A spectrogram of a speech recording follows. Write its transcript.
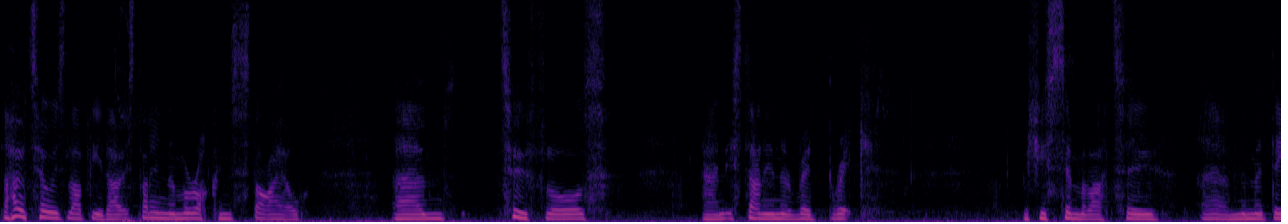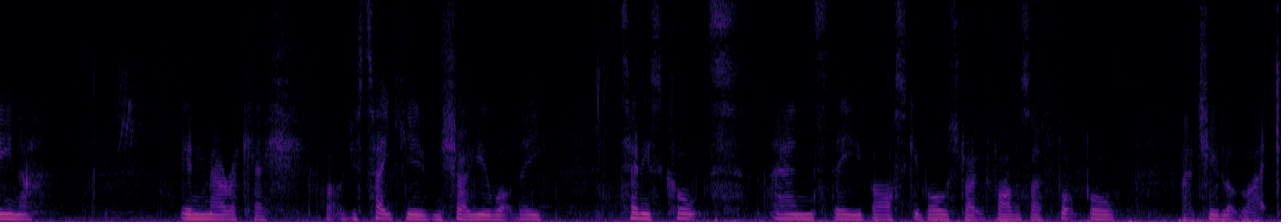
The hotel is lovely though, it's done in the Moroccan style. Um, two floors and it's done in the red brick which is similar to um, the Medina in Marrakesh but I'll just take you and show you what the tennis courts and the basketball stroke five-a-side football actually look like.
